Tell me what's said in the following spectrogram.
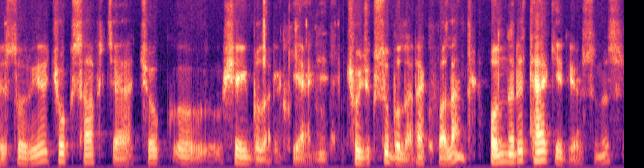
e, soruyu çok safça, çok e, şey bularak yani çocuksu bularak falan onları terk ediyorsunuz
